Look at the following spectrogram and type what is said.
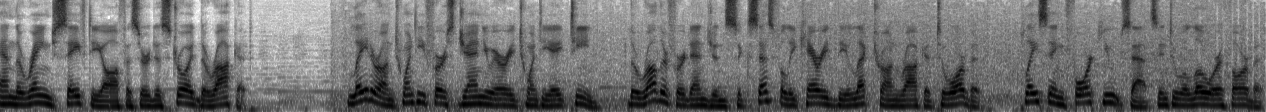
and the range safety officer destroyed the rocket. Later on 21 January 2018, the Rutherford engines successfully carried the Electron rocket to orbit, placing four CubeSats into a low Earth orbit.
